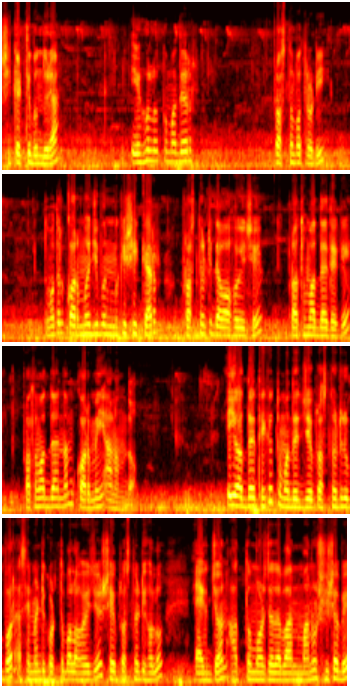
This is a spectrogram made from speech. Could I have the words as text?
শিক্ষার্থী বন্ধুরা, এ হলো তোমাদের প্রশ্নপত্রটি। তোমাদের কর্মজীবনমুখী শিক্ষার প্রশ্নটি দেওয়া হয়েছে প্রথম অধ্যায় থেকে। প্রথম অধ্যায়ের নাম কর্মেই আনন্দ। এই অধ্যায় থেকে তোমাদের যে প্রশ্নটির উপর অ্যাসাইনমেন্টটি করতে বলা হয়েছে, সেই প্রশ্নটি হলো, একজন আত্মমর্যাদাবান মানুষ হিসেবে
